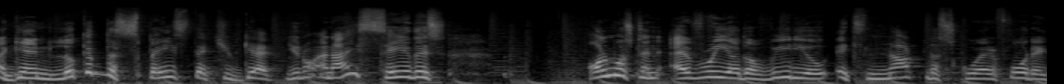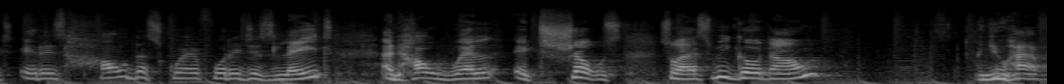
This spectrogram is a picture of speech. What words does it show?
again, look at the space that you get, you know, and I say this almost in every other video, it's not the square footage, it is how the square footage is laid and how well it shows. So as we go down, you have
